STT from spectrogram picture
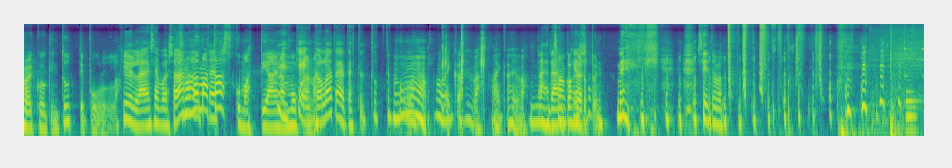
roikkuukin tuttipullo. Kyllä, ja se voisi aina... Sulla on oma taskumatti aina niin, mukana. Keitolla täytetty tuttipullo. Mm, aika hyvä, aika hyvä. Nähdään Saanko kesä. hörpyn? Niin, siitä on... Thank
